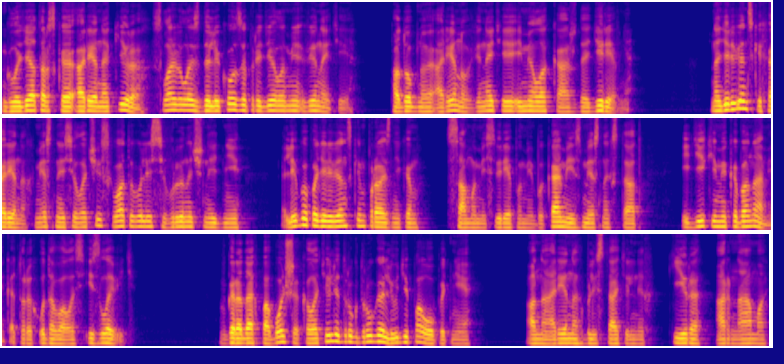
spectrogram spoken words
Гладиаторская арена Кира славилась далеко за пределами Венетии. Подобную арену в Венетии имела каждая деревня. На деревенских аренах местные силачи схватывались в рыночные дни, либо по деревенским праздникам самыми свирепыми быками из местных стад и дикими кабанами, которых удавалось изловить. В городах побольше колотили друг друга люди поопытнее – а на аренах блистательных Кира, Арнама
